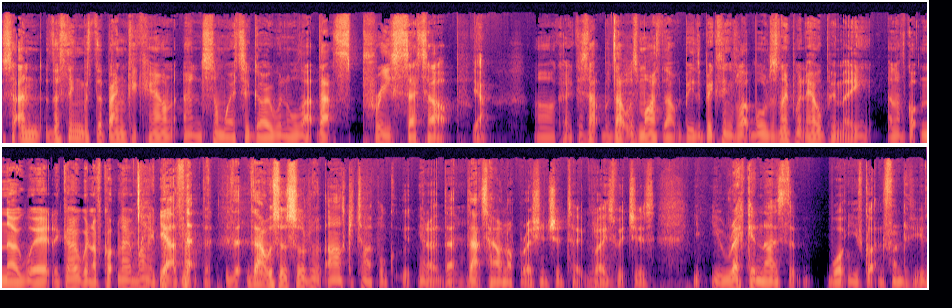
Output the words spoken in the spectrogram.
So, and the thing with the bank account and somewhere to go and all that, that's pre-set up. Yeah. Oh, okay, because that would that was my that would be the big thing of like, well, there's no point helping me, and I've got nowhere to go when I've got no money. But Yeah, that, that, that was a sort of archetypal, you know, that, that's how an operation should take place, which is you, you recognize that what you've got in front of you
